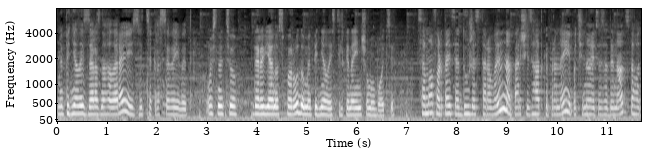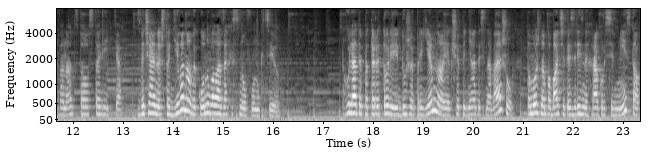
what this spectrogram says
Ми піднялись зараз на галерею і звідси красивий вид. Ось на цю дерев'яну споруду ми піднялись тільки на іншому боці. Сама фортеця дуже старовинна. Перші згадки про неї починаються з 11-12 століття. Звичайно ж, тоді вона виконувала захисну функцію. Гуляти по території дуже приємно, а якщо піднятись на вежу, то можна побачити з різних ракурсів місто.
